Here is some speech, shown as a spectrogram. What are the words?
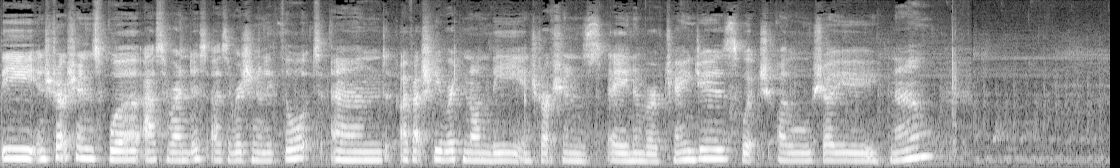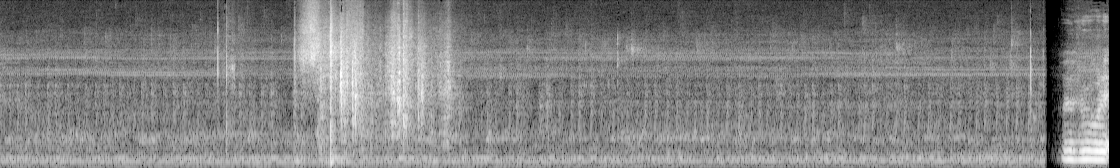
The instructions were as horrendous as originally thought, and I've actually written on the instructions a number of changes, which I will show you now. Overall it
